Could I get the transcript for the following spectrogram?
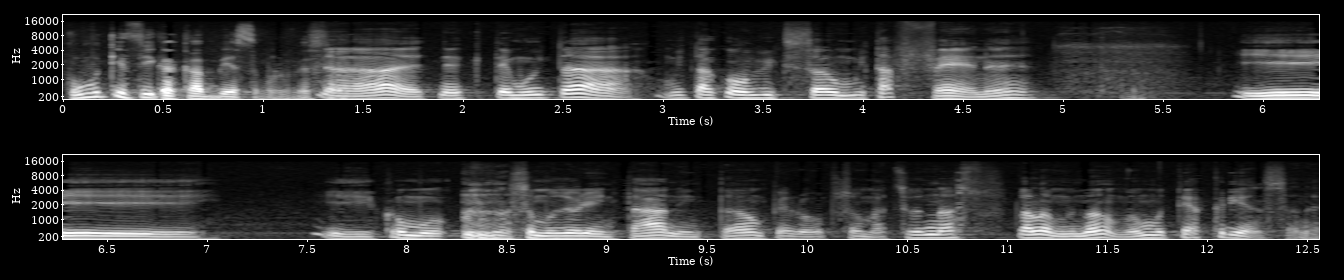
Como que fica a cabeça, professor? Ah, tem que ter muita, muita convicção, muita fé, né? E e como nós somos orientados, então, pelo professor Matsuda, nós falamos, não, vamos ter a criança, né?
